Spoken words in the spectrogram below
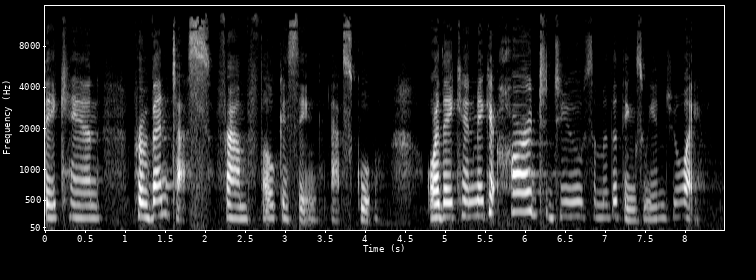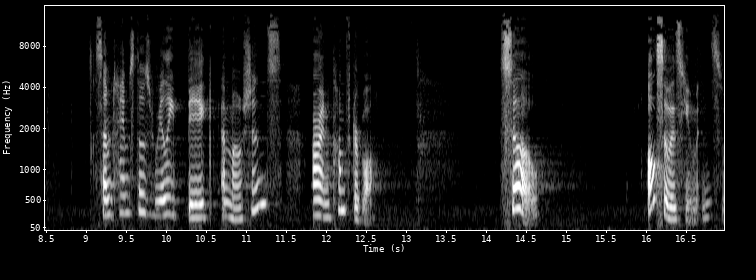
They can prevent us from focusing at school, or they can make it hard to do some of the things we enjoy. Sometimes those really big emotions are uncomfortable. So, also as humans,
